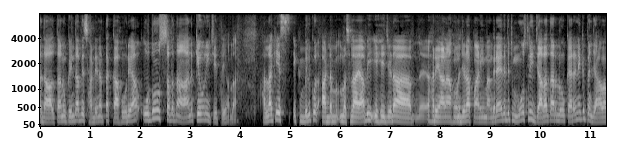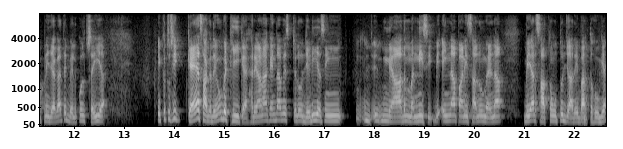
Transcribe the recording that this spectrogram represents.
ਅਦਾਲਤਾਂ ਨੂੰ ਕਹਿੰਦਾ ਵੀ ਸਾਡੇ ਨਾਲ ਧੱਕਾ ਹੋ ਰਿਹਾ, ਉਦੋਂ ਸੰਵਿਧਾਨ ਕਿਉਂ ਨਹੀਂ ਚੇਤੇ ਆਉਂਦਾ? ਹਾਲਾਂਕਿ ਇਸ ਇੱਕ ਬਿਲਕੁਲ ਅੱਡ ਮਸਲਾ ਆ ਵੀ ਇਹ ਜਿਹੜਾ ਹਰਿਆਣਾ ਹੁਣ ਜਿਹੜਾ ਪਾਣੀ ਮੰਗ ਰਿਹਾ, ਇਹਦੇ ਵਿੱਚ ਮੋਸਟਲੀ ਜ਼ਿਆਦਾਤਰ ਲੋਕ ਕਹਿ ਰਹੇ ਨੇ ਕਿ ਪੰਜਾਬ ਆਪਣੀ ਜਗ੍ਹਾ ਤੇ ਬਿਲਕੁਲ ਸਹੀ ਆ। ਇੱਕ ਤੁਸੀਂ ਕਹਿ ਸਕਦੇ ਹੋ ਵੀ ਠੀਕ ਹੈ, ਹਰਿਆਣਾ ਕਹਿੰਦਾ ਵੀ ਚਲੋ ਜਿਹੜੀ ਅਸੀਂ ਮਿਆਦ ਮੰਨੀ ਸੀ ਵੀ ਇੰਨਾ ਪਾਣੀ ਸਾਨੂੰ ਮਿਲਣਾ, ਵੀ ਯਾਰ ਸਾਤੋਂ ਉਤੋਂ ਜ਼ਿਆਦਾ ਵਰਤ ਹੋ ਗਿਆ।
